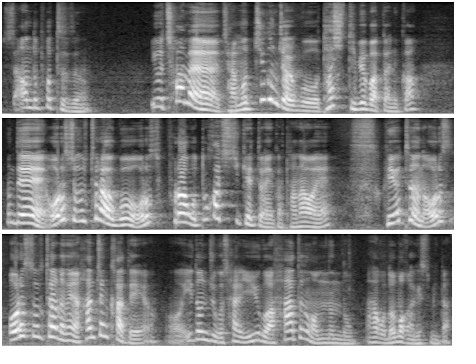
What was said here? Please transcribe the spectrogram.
사운드 포트든 이거 처음에 잘못 찍은 줄 알고 다시 디벼봤다니까? 근데 AORUS Ultra하고 AORUS Pro하고 똑같이 찍혔다니까 다 나와요. 그 여튼 AORUS, AORUS Ultra는 그냥 함정 카드예요. 어, 이 돈 주고 살 이유가 하등 없는 놈 하고 넘어가겠습니다.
